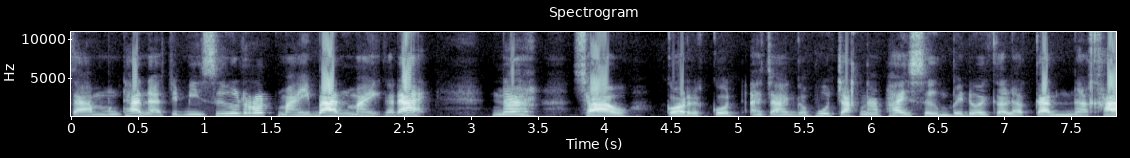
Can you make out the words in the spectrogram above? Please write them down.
ซ้ำบางท่านอาจจะมีซื้อรถใหม่บ้านใหม่ก็ได้นะชาวกรกฎอาจารย์ก็พูดจากหน้าไพ่เสริมไปด้วยก็แล้วกันนะคะ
